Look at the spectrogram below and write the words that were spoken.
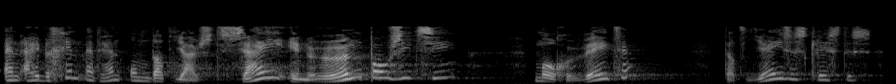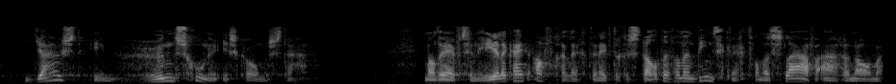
En hij begint met hen omdat juist zij in hun positie mogen weten dat Jezus Christus juist in hun schoenen is komen staan. Want hij heeft zijn heerlijkheid afgelegd en heeft de gestalte van een dienstknecht, van een slaaf aangenomen.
